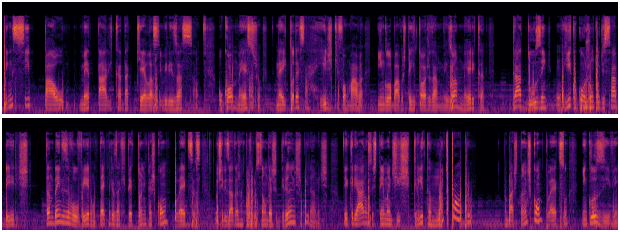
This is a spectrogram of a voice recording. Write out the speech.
principal metálica daquela civilização. O comércio né, e toda essa rede que formava e englobava os territórios da Mesoamérica traduzem um rico conjunto de saberes. Também desenvolveram técnicas arquitetônicas complexas, utilizadas na construção das grandes pirâmides, e criaram um sistema de escrita muito próprio, bastante complexo, inclusive.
